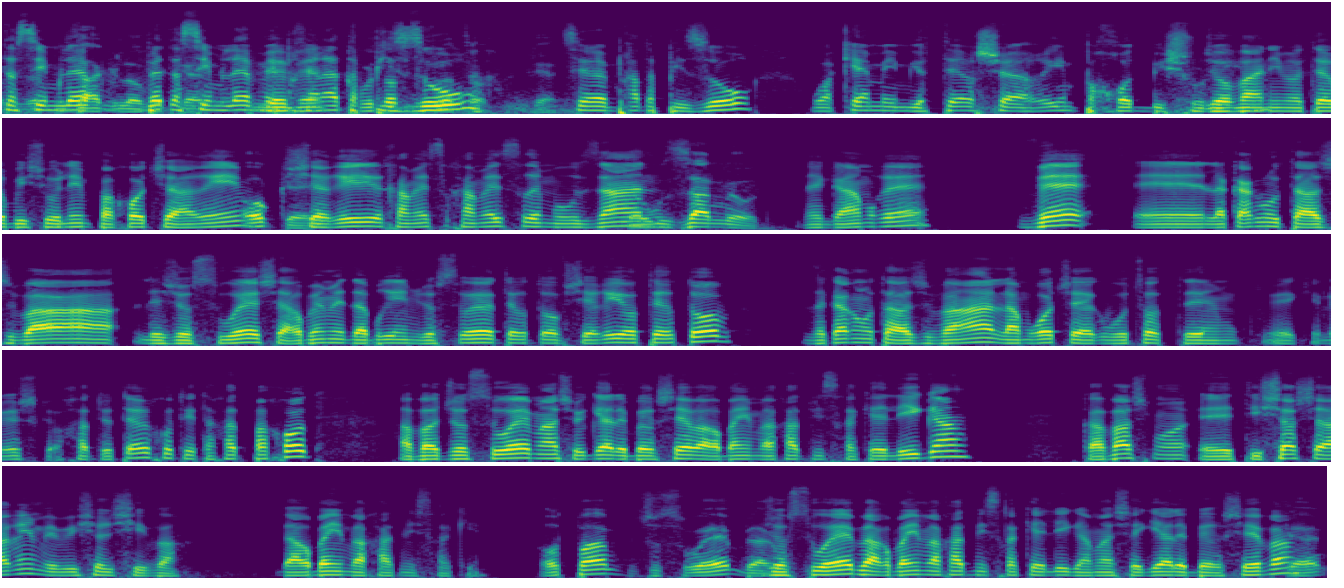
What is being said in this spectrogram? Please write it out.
ותשים לב, מבחינת הפיזור, כן. שים לב מבחינת הפיזור, וואקמה עם יותר שערים, פחות בישולים. ג'ובאני עם יותר בישולים, פחות שערים. אוקיי. שרי 15-15 מאוזן מאוזן מאוד. לגמרי. ולקחנו את ההשוואה לז'וסואה, שהרבה מדברים, ז'וסואה יותר טוב, שרי יותר טוב. אז לקחנו את ההשוואה, למרות שהקבוצות, הם, כאילו יש אחת יותר איכותית, אחת פחות, אבל ג'וסואה, מאז שהוא הגיע לבאר שבע, 41 משחקי ליגה, כבש אה, תשעה שערים ובישל שבעה. ב-41 משחקים. עוד פעם, ז'וסווה, ב- ג'וסואה ב-41 משחקי ליגה מאז שהגיע לבאר שבע, כן,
